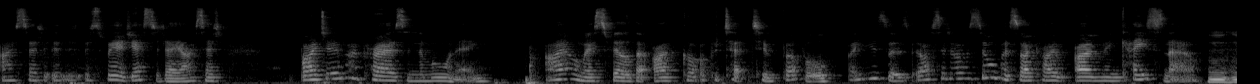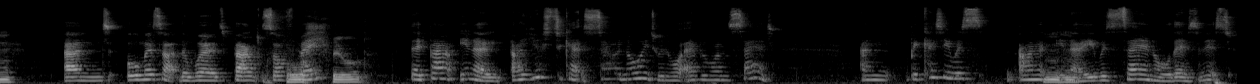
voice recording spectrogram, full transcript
I said it, it's weird. Yesterday, I said by doing my prayers in the morning, I almost feel that I've got a protective bubble. I use those. I said I was almost like I, I'm encased now, Mm-hmm. and almost like the words bounce off me. field. They bounce. You know, I used to get so annoyed with what everyone said, and because he was, I you Mhm. know, he was saying all this, and it's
